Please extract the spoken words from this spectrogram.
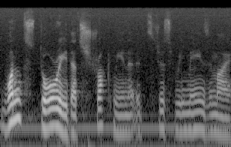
one story that struck me and it just remains in my,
